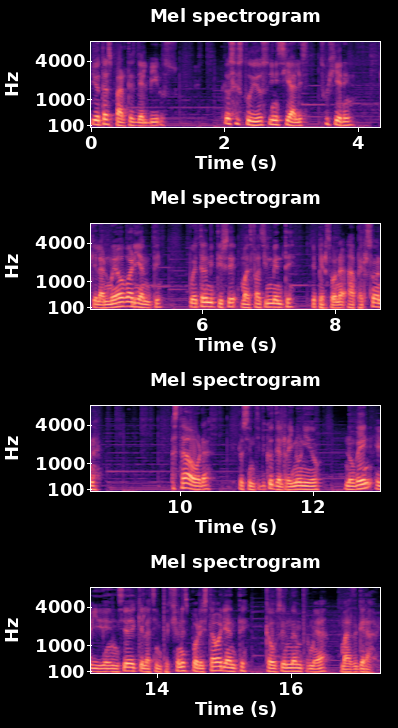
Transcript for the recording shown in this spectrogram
y otras partes del virus, los estudios iniciales sugieren que la nueva variante puede transmitirse más fácilmente de persona a persona. Hasta ahora, los científicos del Reino Unido no ven evidencia de que las infecciones por esta variante causen una enfermedad más grave.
